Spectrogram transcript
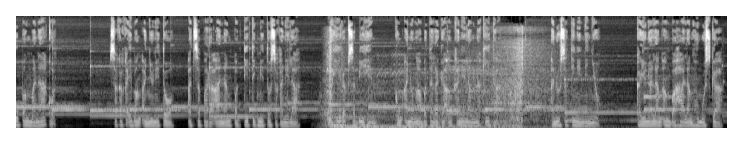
upang manakot? Sa kakaibang anyo nito at sa paraan ng pagtitig nito sa kanila, mahirap sabihin kung ano nga ba talaga ang kanilang nakita. Ano sa tingin ninyo? Kayo na lang ang bahalang humusga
